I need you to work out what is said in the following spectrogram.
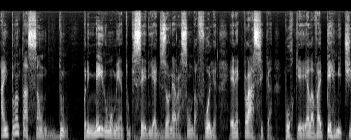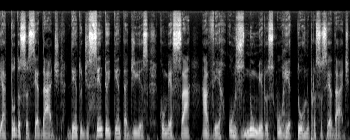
A implantação do primeiro momento, que seria a desoneração da folha, ela é clássica, porque ela vai permitir a toda a sociedade, dentro de 180 dias, começar a ver os números, o retorno para a sociedade.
